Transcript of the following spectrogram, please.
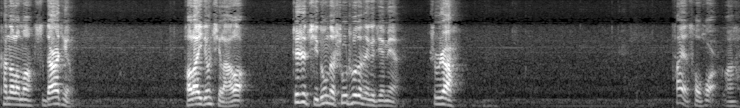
看到了吗？starting。好了，已经起来了。这是启动的输出的那个界面，是不是？它也凑合啊。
